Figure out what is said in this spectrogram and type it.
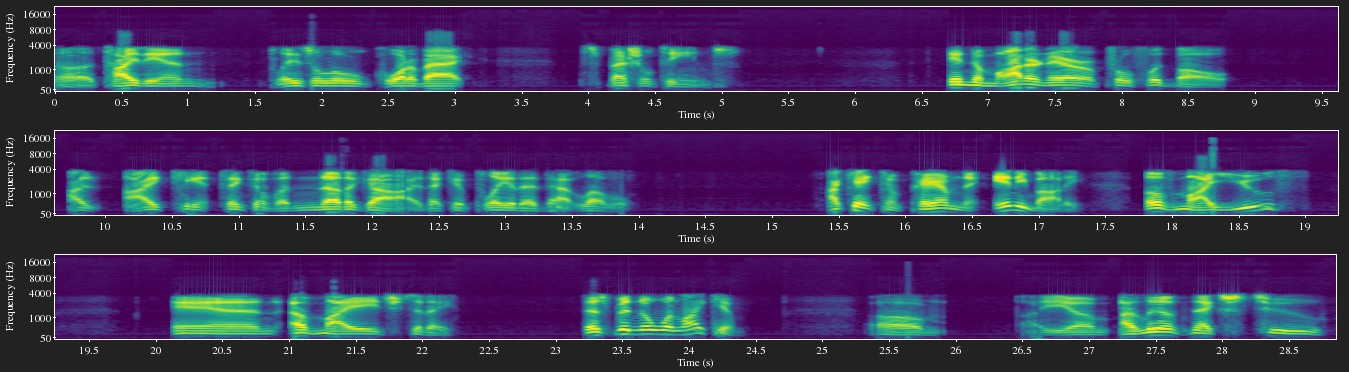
uh, tight end, plays a little quarterback, special teams. In the modern era of pro football, I I can't think of another guy that can play it at that level. I can't compare him to anybody of my youth and of my age today. There's been no one like him. Um, I um, I lived next to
